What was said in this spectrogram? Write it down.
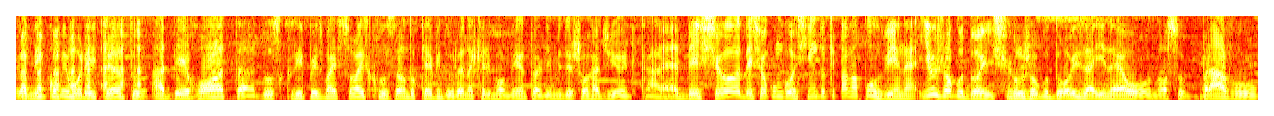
eu nem comemorei tanto a derrota dos Clippers, mas só a exclusão do Kevin Durant naquele momento ali me deixou radiante, cara. É, deixou, deixou com gostinho do que tava por vir, né? E o jogo 2? No jogo 2 aí, né, o nosso bravo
